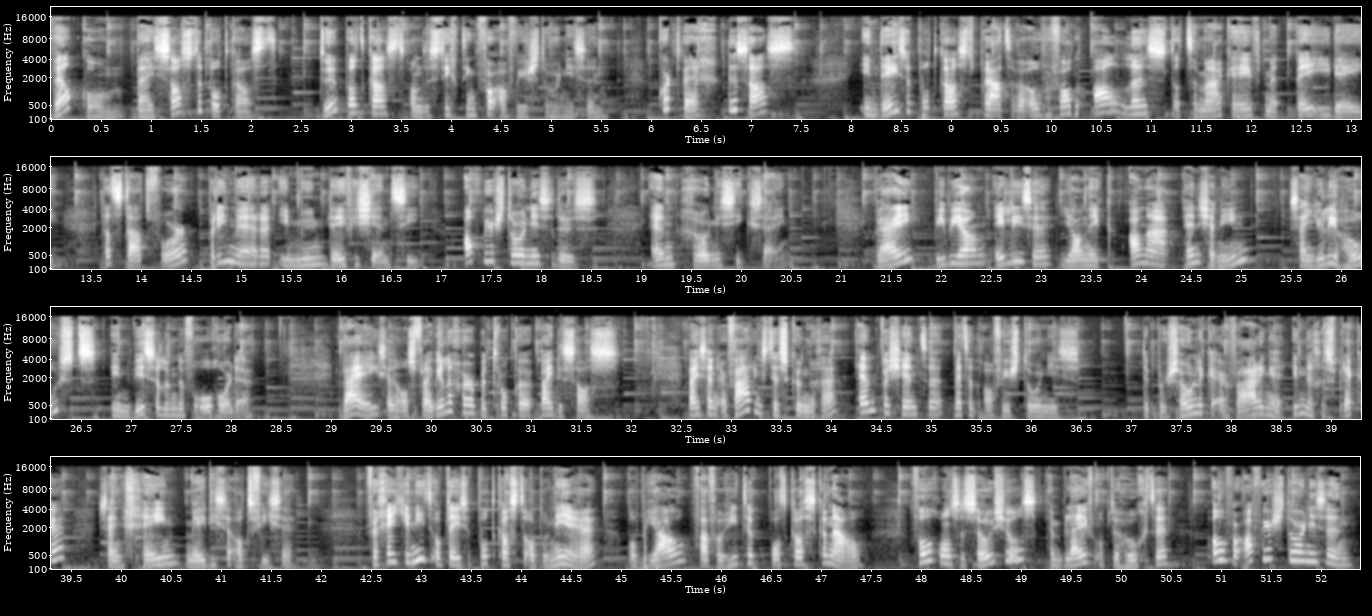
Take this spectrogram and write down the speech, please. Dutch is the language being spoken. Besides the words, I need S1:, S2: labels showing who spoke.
S1: Welkom bij SAS de podcast, de podcast van de Stichting voor Afweerstoornissen. Kortweg, de SAS. In deze podcast praten we over van alles dat te maken heeft met PID. Dat staat voor primaire immuundeficiëntie, afweerstoornissen dus, en chronisch ziek zijn. Wij, Bibian, Elise, Jannik, Anna en Janine, zijn jullie hosts in wisselende volgorde. Wij zijn als vrijwilliger betrokken bij de SAS. Wij zijn ervaringsdeskundigen en patiënten met een afweerstoornis. De persoonlijke ervaringen in de gesprekken zijn geen medische adviezen. Vergeet je niet op deze podcast te abonneren op jouw favoriete podcastkanaal. Volg onze socials en blijf op de hoogte over afweerstoornissen.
